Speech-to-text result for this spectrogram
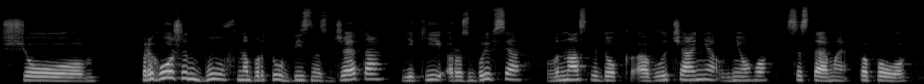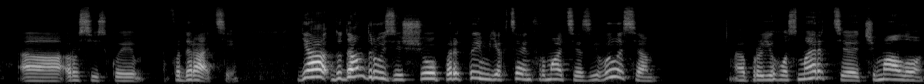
що Пригожин був на борту бізнес-джета, який розбився внаслідок влучання в нього системи ППО а, Російської Федерації. Я додам, друзі, що перед тим як ця інформація з'явилася про його смерть, е, чимало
